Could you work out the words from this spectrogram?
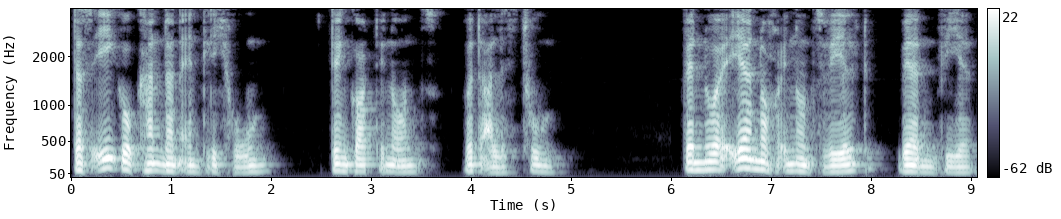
Das Ego kann dann endlich ruhen, denn Gott in uns wird alles tun. Wenn nur er noch in uns wählt, werden wir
